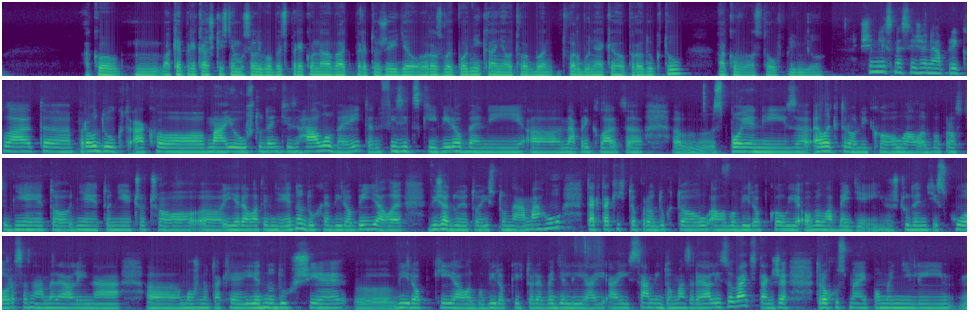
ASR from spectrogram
ako, aké prekážky ste museli vôbec prekonávať, pretože ide o rozvoj podnikania, o tvorbu, tvorbu nejakého produktu? Ako vás to ovplyvnilo? Všimli sme si, že napríklad e, produkt, ako majú študenti z Halovej, ten fyzicky vyrobený, e, napríklad e, spojený s elektronikou, alebo proste nie je to, nie je to niečo, čo je relatívne jednoduché vyrobiť, ale vyžaduje to istú námahu, tak takýchto produktov alebo výrobkov je oveľa bedej. Študenti skôr sa zamerali na možno také jednoduchšie výrobky alebo výrobky, ktoré vedeli aj, aj sami doma zrealizovať, takže trochu sme aj pomenili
